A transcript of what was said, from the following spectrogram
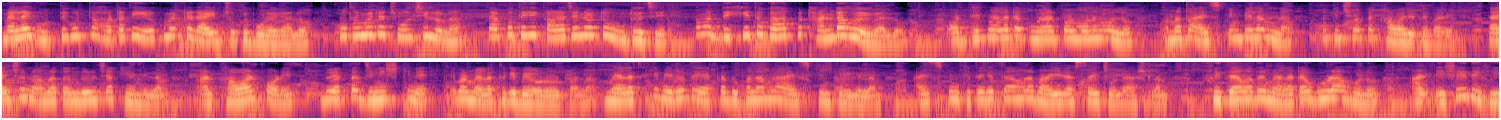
মেলায় ঘুরতে ঘুরতে হঠাৎই এরকম একটা রাইড চোখে পড়ে গেল। প্রথমে এটা চলছিল না, তারপর থেকে কারা যেন একটা উঠেছে। আমার দেখেই তো গা হাত পা ঠান্ডা হয়ে গেল। অর্ধেক মেলাটা ঘোরার পর মনে হলো, আমরা তো আইসক্রিম পেলাম না, তো কিছু একটা খাওয়া যেতে পারে। তাই জন্য আমরা তন্দুরি চা খেয়ে নিলাম। আর খাওয়ার পরে দু একটা জিনিস কিনে এবার মেলা থেকে বেরোনোর পালা। মেলা থেকে বেরোতে একটা দোকানে আমরা আইসক্রিম পেয়ে গেলাম। আইসক্রিম খেতে খেতে আমরা বাড়ির রাস্তায় চলে আসলাম। ফ্রিতে আমাদের মেলাটাও ঘোরা হলো। আর এসেই দেখি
